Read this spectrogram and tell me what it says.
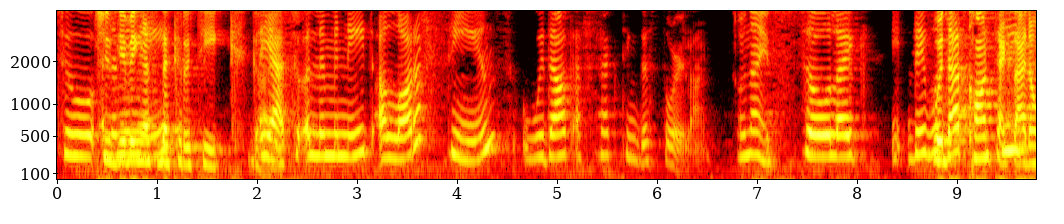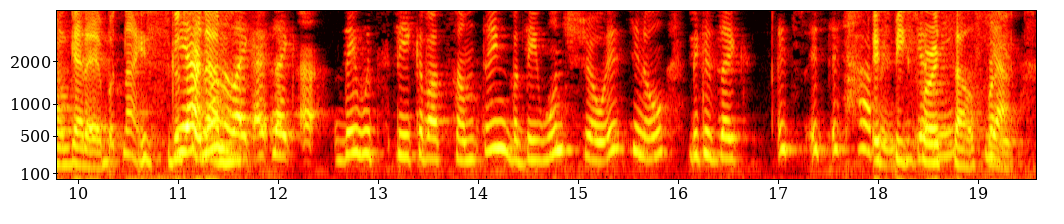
to. She's giving us the critique, guys. Yeah, to eliminate a lot of scenes without affecting the storyline. oh, nice. So like they would With that context, speak- I don't get it, but nice. Good yeah, for them. no, no, like I, like uh, they would speak about something, but they won't show it, you know, because like it's it it happens. speaks for me? itself, Yeah. right.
